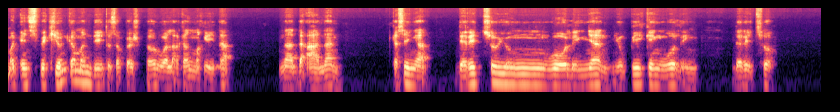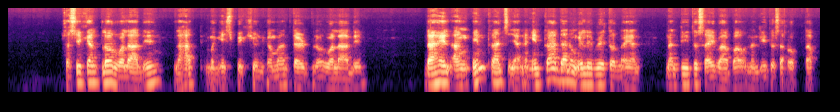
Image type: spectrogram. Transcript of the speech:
mag-inspeksyon ka man dito sa 1st floor, wala kang makita na daanan. Kasi nga diretso yung walling niyan, yung peaking walling, diretso. Sa 2nd floor wala din, lahat mag-inspeksyon ka man, 3rd floor wala din. Dahil ang entrance niyan, ang entrada nung elevator na yan, nandito sa ibabaw, nandito sa rooftop.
